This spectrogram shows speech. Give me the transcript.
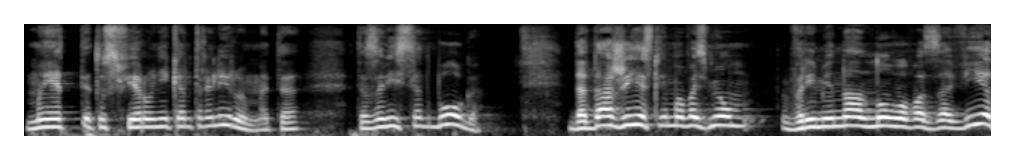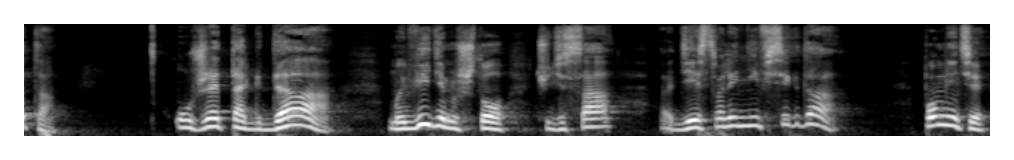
Мы эту сферу не контролируем. Это, это зависит от Бога. Да даже если мы возьмем времена Нового Завета, уже тогда мы видим, что чудеса действовали не всегда. Помните,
